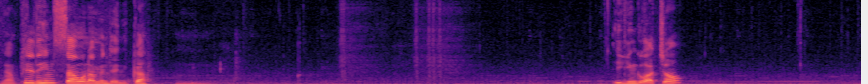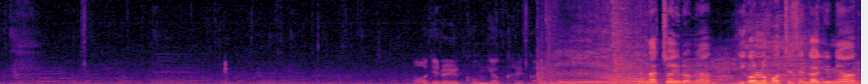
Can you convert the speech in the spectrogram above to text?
그냥 필드 힘싸움을 하면 되니까 음. 이긴 것 같죠? 어디를 공격할까? 끝났죠 이러면? 이걸로 버틸 생각이면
